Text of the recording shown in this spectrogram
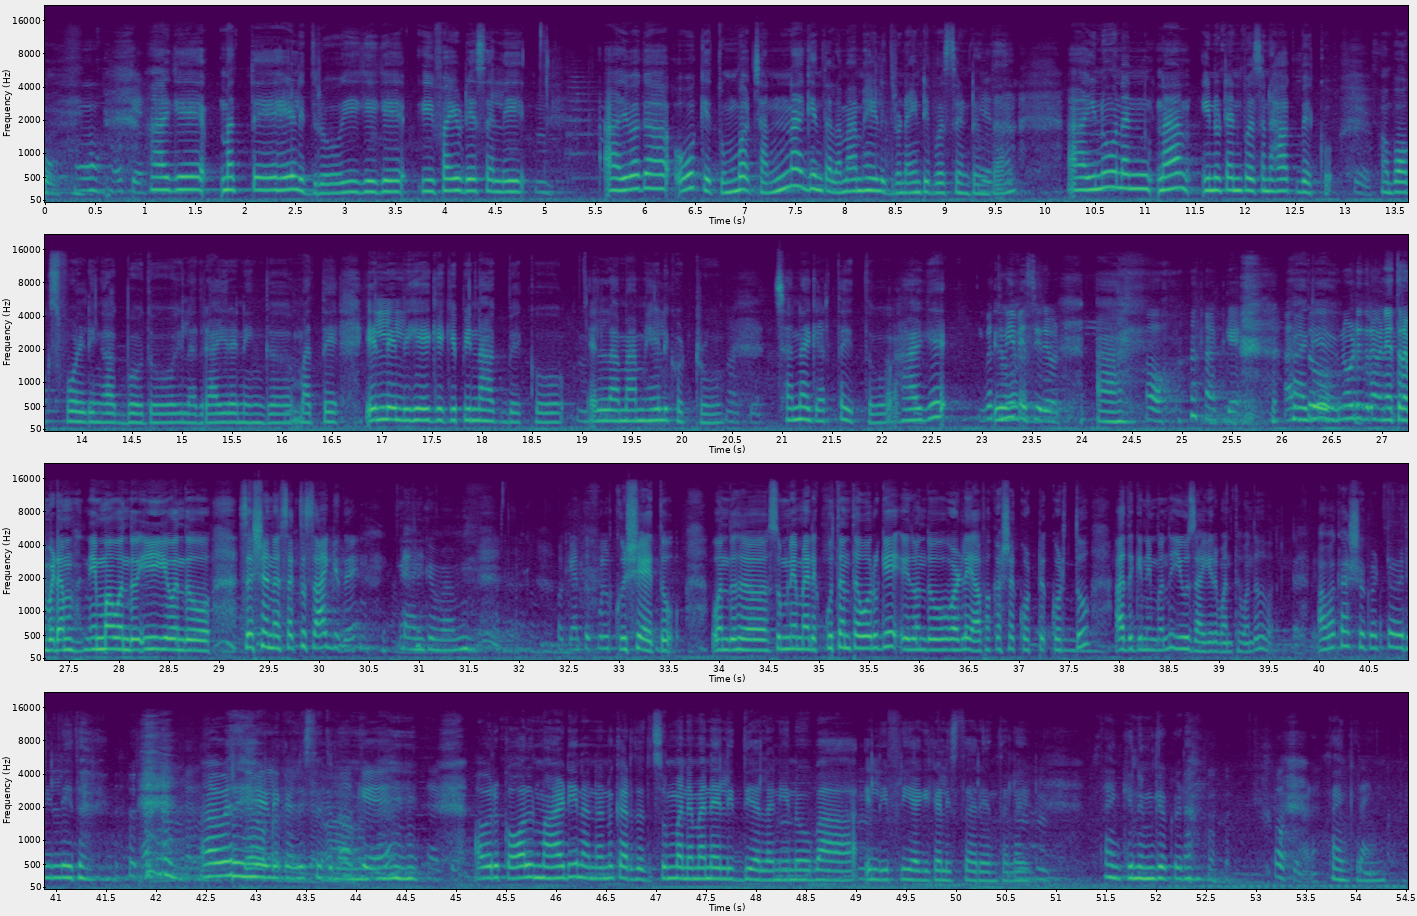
ಹಾಗೆ ಮತ್ತೆ ಹೇಳಿದರು ಹೀಗೀಗೆ ಈ ಫೈವ್ ಡೇಸಲ್ಲಿ ಇವಾಗ ಓಕೆ ತುಂಬ ಚೆನ್ನಾಗಿ ಅಂತಲ್ಲ ಮ್ಯಾಮ್ ಹೇಳಿದರು ನೈಂಟಿ ಪರ್ಸೆಂಟ್ ಅಂತ. ಇನ್ನು ನನ್ನ ನಾನು ಇನ್ನು ಟೆನ್ ಪರ್ಸೆಂಟ್ ಹಾಕಬೇಕು. ಬಾಕ್ಸ್ ಫೋಲ್ಡಿಂಗ್ ಆಗ್ಬೋದು ಇಲ್ಲಾದರೆ ಐರನಿಂಗ್ ಮತ್ತು ಎಲ್ಲೆಲ್ಲಿ ಹೇಗೆ ಹೇಗೆ ಪಿನ್ ಹಾಕಬೇಕು ಎಲ್ಲ ಮ್ಯಾಮ್ ಹೇಳಿಕೊಟ್ರು. ಚೆನ್ನಾಗಿ ಅರ್ಥ ಇತ್ತು. ಹಾಗೆ ನೋಡಿದ್ರೆ ನೇತ್ರ ಮೇಡಮ್ ನಿಮ್ಮ ಒಂದು ಈ ಒಂದು ಸೆಷನ್ ಸಕ್ಸಸ್ ಆಗಿದೆ. ಥ್ಯಾಂಕ್ ಯು ಮ್ಯಾಮ್ ಓಕೆ ಅಂತೂ ಫುಲ್ ಖುಷಿ ಆಯಿತು. ಒಂದು ಸುಮ್ಮನೆ ಮೇಲೆ ಕೂತಂಥವ್ರಿಗೆ ಇದೊಂದು ಒಳ್ಳೆಯ ಅವಕಾಶ ಕೊಟ್ಟು ಕೊಟ್ಟು ಅದಕ್ಕೆ ನಿಮಗೊಂದು ಯೂಸ್ ಆಗಿರುವಂಥ ಒಂದು ಅವಕಾಶ ಕೊಟ್ಟವರು ಇಲ್ಲೇ ಇದ್ದಾರೆ. ಅವರೇ ಹೇಳಿ ಕಳಿಸಿದ್ರು ನಮಗೆ ಅವರು ಕಾಲ್ ಮಾಡಿ ನನ್ನನ್ನು ಕರೆದದ್ದು. ಸುಮ್ಮನೆ ಮನೆಯಲ್ಲಿ ಇದೆಯಲ್ಲ ನೀನು ಬಾ ಇಲ್ಲಿ ಫ್ರೀಯಾಗಿ ಕಳಿಸ್ತಾರೆ ಅಂತೆಲ್ಲ ಥ್ಯಾಂಕ್ ಯು ನಿಮಗೆ ಕೂಡ. ಓಕೆ ಥ್ಯಾಂಕ್ ಯು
